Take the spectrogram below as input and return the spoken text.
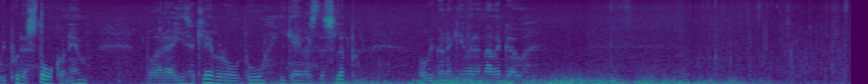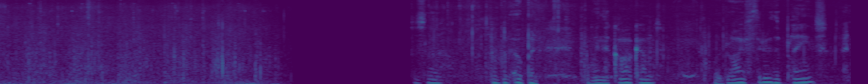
we put a stalk on him. But uh, he's a clever old bull, he gave us the slip, but we're gonna give it another go. A little bit open, but when the car comes, we'll drive through the plains and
